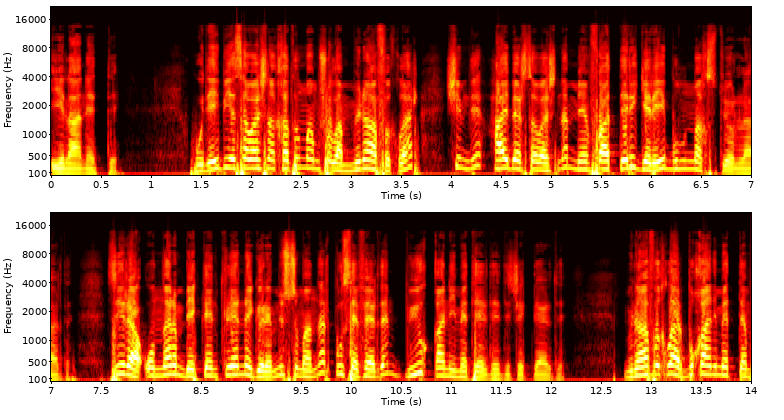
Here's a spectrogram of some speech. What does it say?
ilan etti. Hudeybiye Savaşı'na katılmamış olan münafıklar şimdi Hayber Savaşı'nda menfaatleri gereği bulunmak istiyorlardı. Zira onların beklentilerine göre Müslümanlar bu seferden büyük ganimet elde edeceklerdi. Münafıklar bu ganimetten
